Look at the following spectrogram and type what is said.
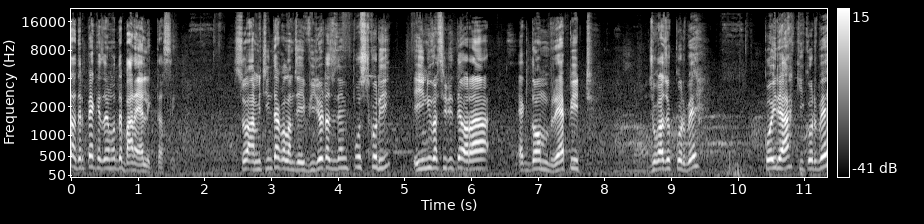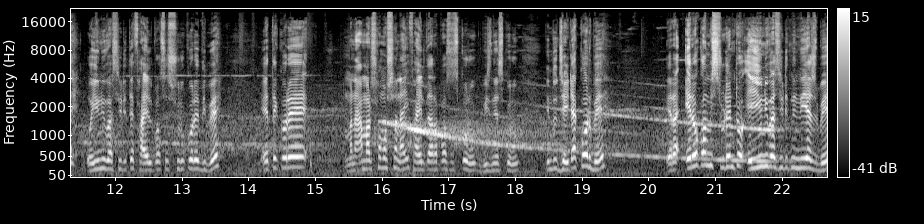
তাদের প্যাকেজের মধ্যে বাড়াইয়া লিখতেছে। সো আমি চিন্তা করলাম যে এই ভিডিওটা যদি আমি পোস্ট করি, এই ইউনিভার্সিটিতে ওরা একদম র্যাপিড যোগাযোগ করবে, কইরা কি করবে, ওই ইউনিভার্সিটিতে ফাইল প্রসেস শুরু করে দিবে। এতে করে মানে আমার সমস্যা নাই ফাইল তারা প্রসেস করুক বিজনেস করুক। কিন্তু যেটা করবে, এরা এরকম স্টুডেন্টও এই ইউনিভার্সিটিতে নিয়ে আসবে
